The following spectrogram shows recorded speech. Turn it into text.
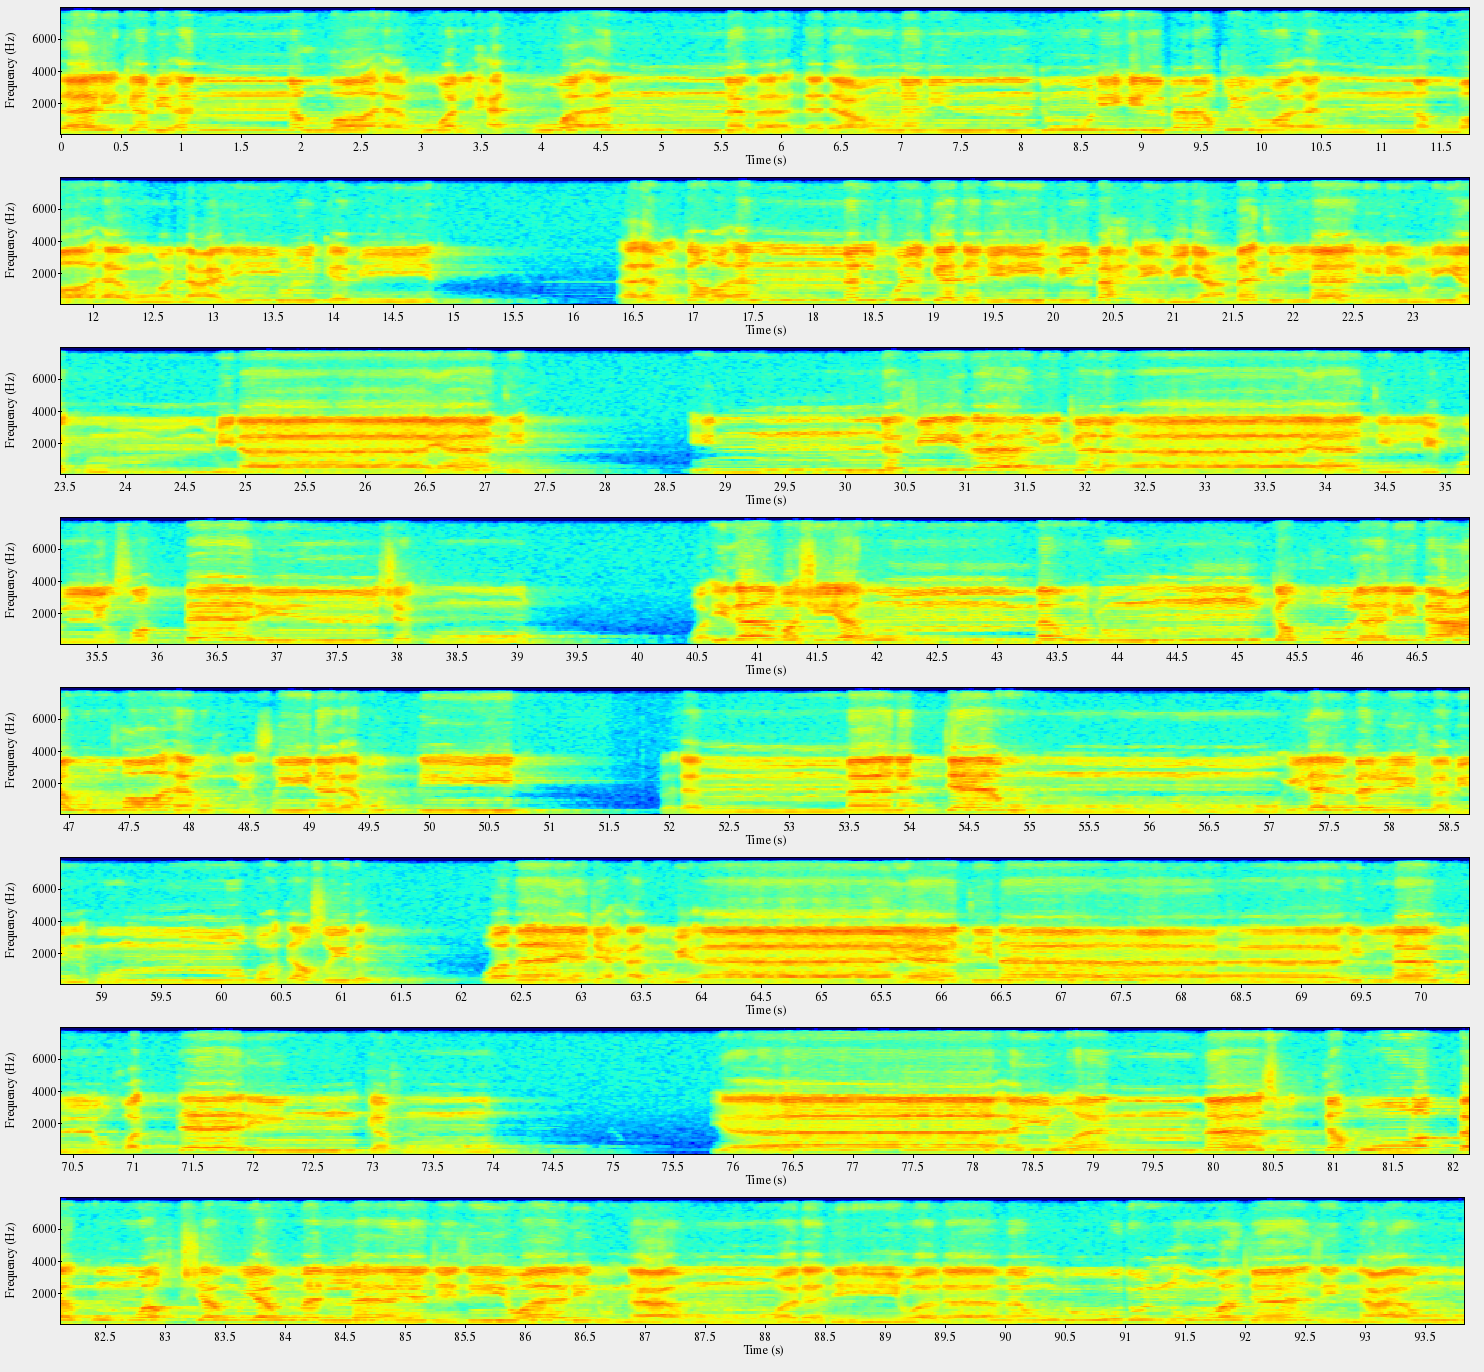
ذلك بأن الله هو الحق وأن ما تدعون من دونه الباطل وأن الله هو العلي الكبير ألم تر أن الفلك تجري في البحر بنعمة الله ليريكم من آياته إن في ذلك لآيات لكل صبار شكور وإذا غشيهم موج كالظلل دعوا الله مخلصين له الدين فلما نجاهم إلى البر فمنهم مقتصد وما يجحد بآياتنا ختار كفور. يا أيها الناس اتقوا ربكم واخشوا يوما لا يجزي والد عن ولده ولا مولود هو جاز عن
